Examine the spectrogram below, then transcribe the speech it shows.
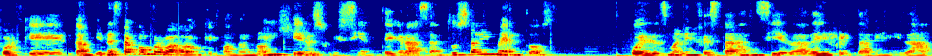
porque también está comprobado que cuando no ingieres suficiente grasa en tus alimentos, puedes manifestar ansiedad e irritabilidad.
